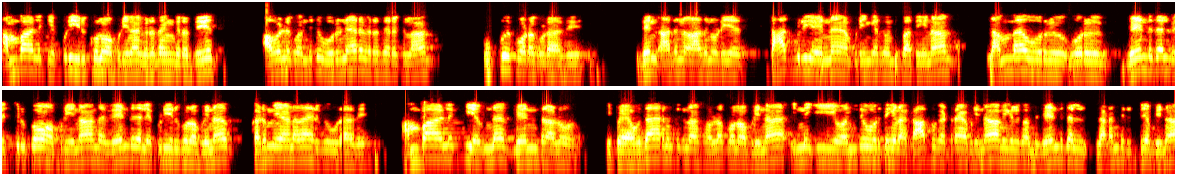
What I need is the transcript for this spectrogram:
அம்பாளுக்கு எப்படி இருக்கணும் அப்படின்னா விரதங்கிறது அவளுக்கு வந்துட்டு ஒரு நேரம் விரதம் இருக்கலாம். உப்பு போடக்கூடாது. தென் அதன் அதனுடைய தாத்பரியம் என்ன அப்படிங்கிறது வந்து பாத்தீங்கன்னா நம்ம ஒரு ஒரு வேண்டுதல் வச்சிருக்கோம் அப்படின்னா அந்த வேண்டுதல் எப்படி இருக்கணும் அப்படின்னா கடுமையானதா இருக்கக்கூடாது. அம்பாளுக்கு என்ன வேண்டாலும். இப்ப உதாரணத்துக்கு நான் சொல்ல போனோம் அப்படின்னா இன்னைக்கு வந்து ஒருத்தங்க நான் காப்பு கட்டுறேன் அப்படின்னா அவங்களுக்கு அந்த வேண்டுதல் நடந்துருச்சு அப்படின்னா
